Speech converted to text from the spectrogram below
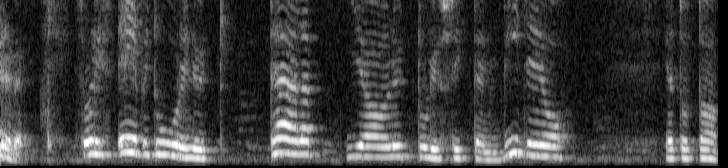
Terve! Se olisi Eepi Tuuri nyt täällä ja nyt tulisi sitten video. Ja tota,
